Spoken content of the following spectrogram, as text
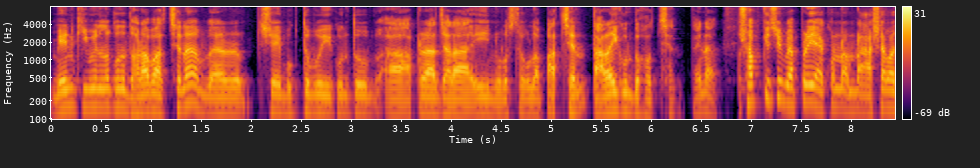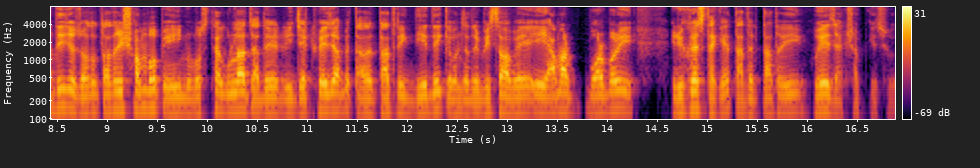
মেইন ক্রিমিনাল কিন্তু ধরা পাচ্ছে না। আর সে ভুক্তভোগী কিন্তু আপনারা যারা এই নুরস্থাগুলা পাচ্ছেন, তারাই কিন্তু হচ্ছেন। তাই না? সবকিছুর ব্যাপারেই এখন আমরা আশাবাদী যে যত তাড়াতাড়ি সম্ভব এই নুরস্থাগুলা যাদের রিজেক্ট হয়ে যাবে, তাদের তাড়াতাড়ি দিয়ে দিক এবং যাদের ভিসা হবে, এই আমার বরাবরই রিকোয়েস্ট থাকে, তাদের তাড়াতাড়ি হয়ে যাক সবকিছু।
